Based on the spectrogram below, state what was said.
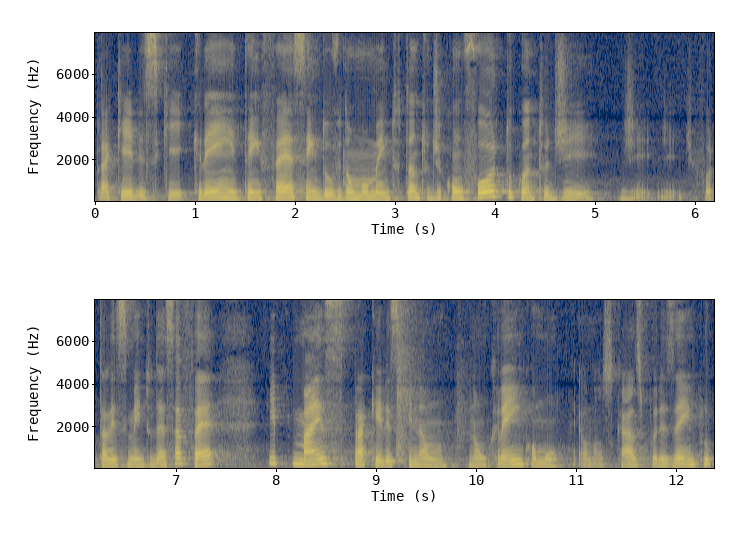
Para aqueles que creem e têm fé, sem dúvida, um momento tanto de conforto quanto de, de, de, de fortalecimento dessa fé. E mais para aqueles que não, não creem, como é o nosso caso, por exemplo,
